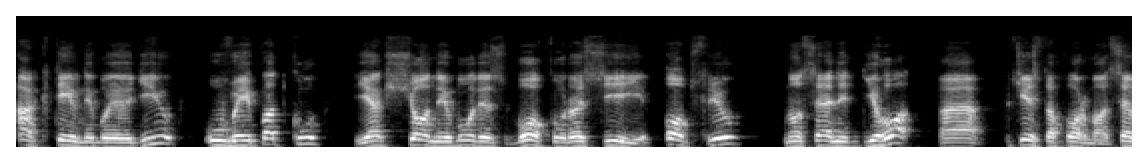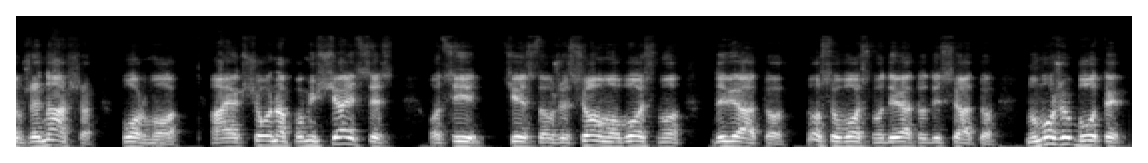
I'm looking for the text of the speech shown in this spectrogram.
активну бойову дію у випадку, якщо не буде з боку Росії обстріл, ну це не його е, чиста форма, це вже наша формула. А якщо вона поміщається, оці чисто вже 7, 8, 9, ну це 8, 9, 10, ну може бути.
